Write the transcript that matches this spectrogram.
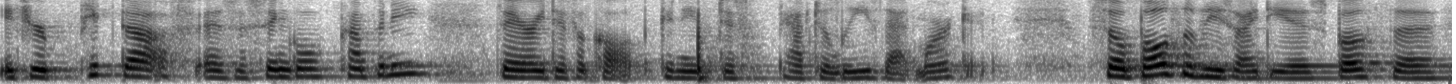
If you're picked off as a single company, very difficult. Can you just have to leave that market. So both of these ideas, both the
